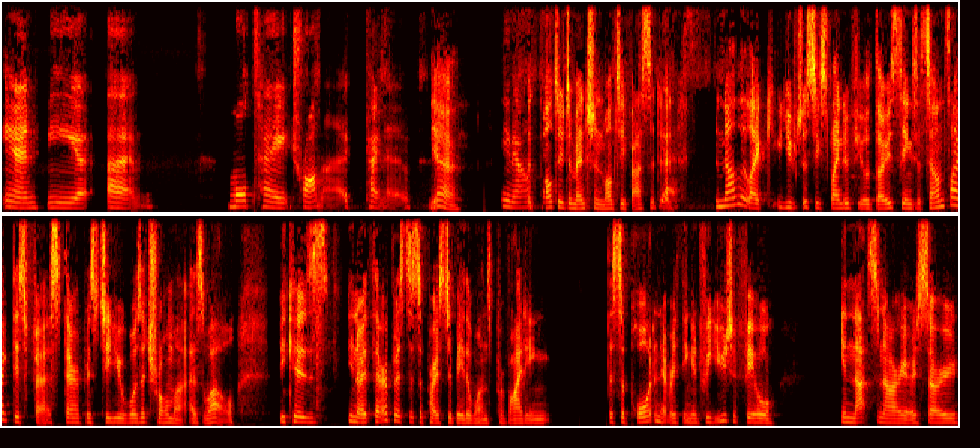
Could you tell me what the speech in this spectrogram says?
and be um, multi trauma kind of. Yeah. You know, like multi-dimension, multifaceted. Yes. And now that like you've just explained a few of those things, it sounds like this first therapist to you was a trauma as well. Because you know, therapists are supposed to be the ones providing the support and everything. And for you to feel in that scenario so,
